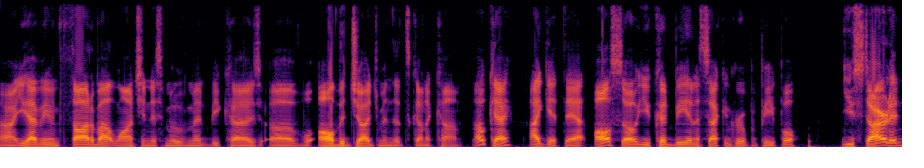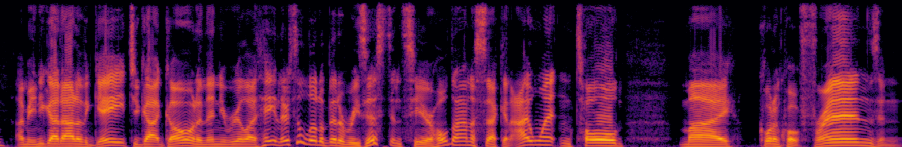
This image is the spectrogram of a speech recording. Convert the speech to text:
All right, you haven't even thought about launching this movement because of all the judgment that's going to come. Okay, I get that. Also, you could be in a second group of people. You started, I mean, you got out of the gate, you got going, and then you realize, hey, there's a little bit of resistance here. Hold on a second. I went and told my quote unquote friends and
